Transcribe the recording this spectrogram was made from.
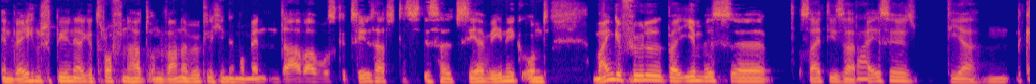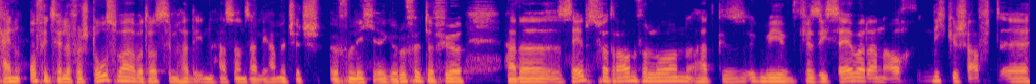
in welchen Spielen er getroffen hat und wann er wirklich in den Momenten da war, wo es gezählt hat, das ist halt sehr wenig. Und mein Gefühl bei ihm ist, äh, seit dieser Reise, die ja kein offizieller Verstoß war, aber trotzdem hat ihn Hassan Salihamidzic öffentlich äh, gerüffelt dafür, hat er Selbstvertrauen verloren, hat irgendwie für sich selber dann auch nicht geschafft, äh,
